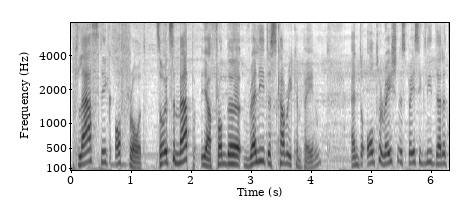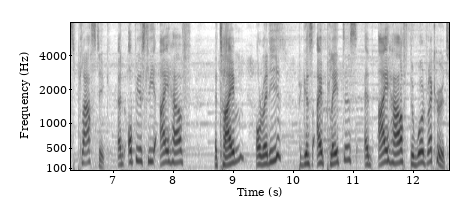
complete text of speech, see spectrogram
Plastic Off-Road. So it's a map, yeah, from the Rally Discovery campaign. And the alteration is basically that it's plastic. And obviously I have a time already, because I played this and I have the world record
